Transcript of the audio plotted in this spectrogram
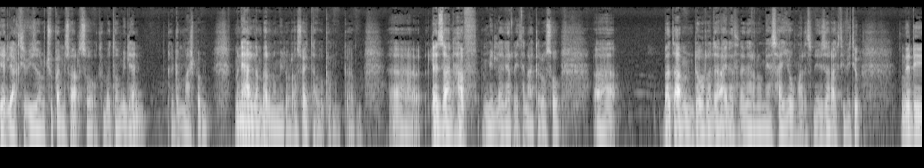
daily active user ኦቹ ቀንሷል። ከመቶ ሚሊዮን ከግማሽ ምን ያህል number ነው የሚለው ራሱ አይታወቅም። less than half የሚል ነገር ነው የተናገረው። በጣም እንደወረደ አይነት ነገር ነው የሚያሳየው ማለት ነው user activity ው። እንግዲህ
